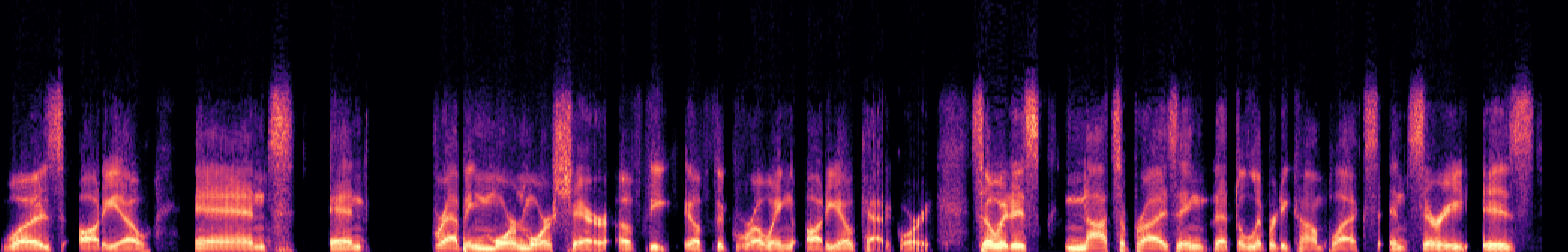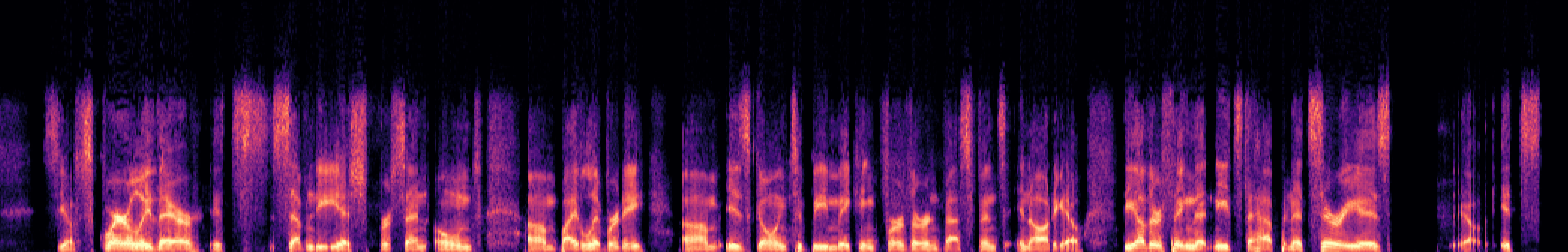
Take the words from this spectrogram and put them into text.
was audio and and grabbing more and more share of the of the growing audio category. So it is not surprising that the Liberty Complex and Siri is you know squarely there. It's 70-ish percent owned um, by Liberty. Um, is going to be making further investments in audio. The other thing that needs to happen at Siri is you know, it's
